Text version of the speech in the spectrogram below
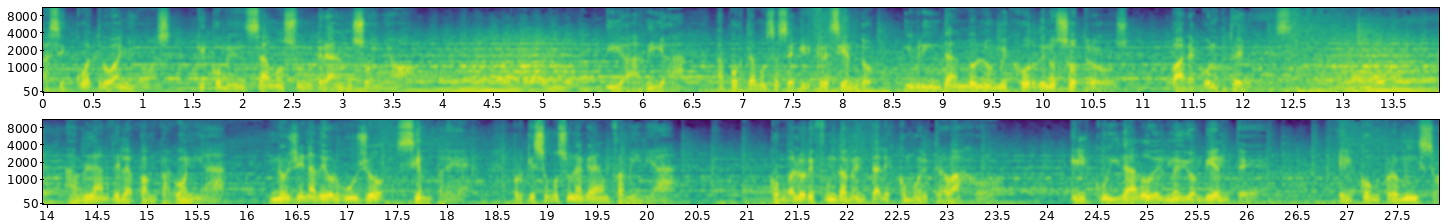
Hace cuatro años que comenzamos un gran sueño. Día a día apostamos a seguir creciendo y brindando lo mejor de nosotros para con ustedes. Hablar de la Pampagonia nos llena de orgullo siempre, porque somos una gran familia, con valores fundamentales como el trabajo, el cuidado del medio ambiente, el compromiso,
